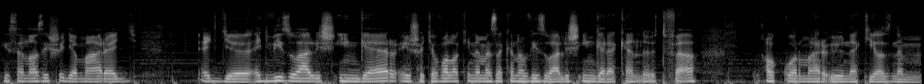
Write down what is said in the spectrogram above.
hiszen az is ugye már egy, egy, egy vizuális inger, és hogyha valaki nem ezeken a vizuális ingereken nőtt fel, akkor már ő neki az nem,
